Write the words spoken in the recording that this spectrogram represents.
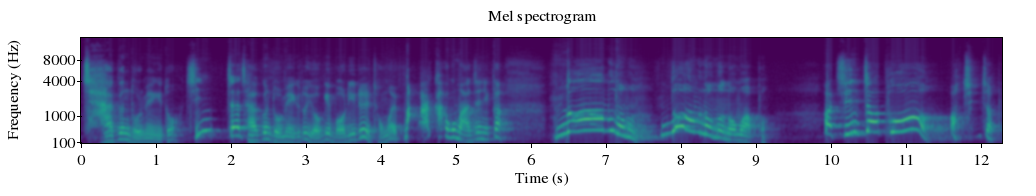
작은 돌멩이도 진짜 작은 돌멩이도 여기 머리를 정말 빡 하고 맞으니까 너무너무 너무너무 너무 아파. 아 진짜 아파. 아 진짜 아파.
